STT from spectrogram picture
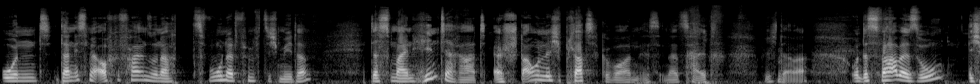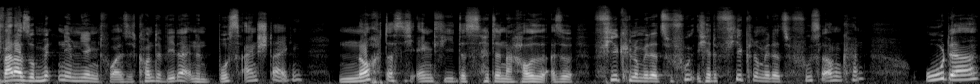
Und dann ist mir aufgefallen, so nach 250 Metern, dass mein Hinterrad erstaunlich platt geworden ist in der Zeit, wie ich da war. Und das war aber so, ich war da so mitten im Nirgendwo. Also ich konnte weder in den Bus einsteigen, noch dass ich irgendwie das hätte nach Hause, also vier Kilometer zu Fuß, ich hätte vier Kilometer zu Fuß laufen können. Oder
